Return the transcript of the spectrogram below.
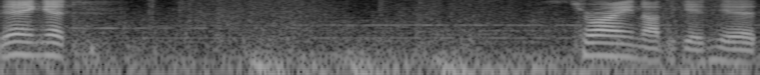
Dang it. Just trying not to get hit.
